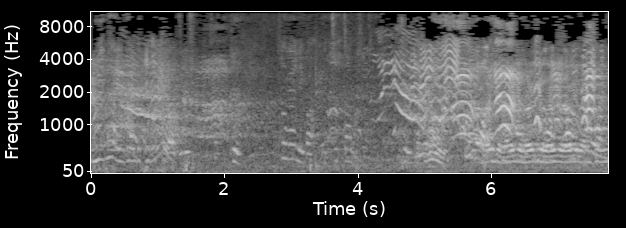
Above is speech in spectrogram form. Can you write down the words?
이윤상이 자기 고백해가지고 그 성현이가 미쳤잖아. 날개, 날개, 날개, 날개, 날개, 날개.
